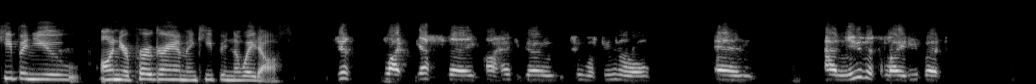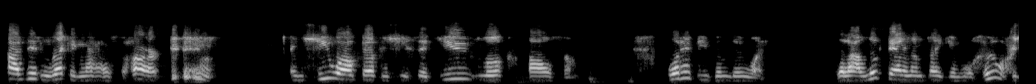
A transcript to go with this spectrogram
keeping you on your program and keeping the weight off. Just like yesterday, I had to go to a funeral, and I knew this lady, but I didn't recognize her. and she walked up and she said, "You look awesome. What have you been doing?" Well, I looked at her and I'm thinking, "Well, who are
